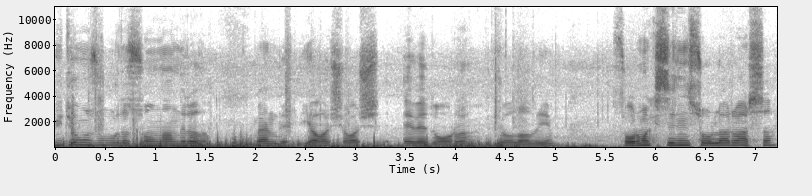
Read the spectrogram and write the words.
Videomuzu burada sonlandıralım. Ben de yavaş yavaş eve doğru yol alayım. Sormak istediğiniz sorular varsa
